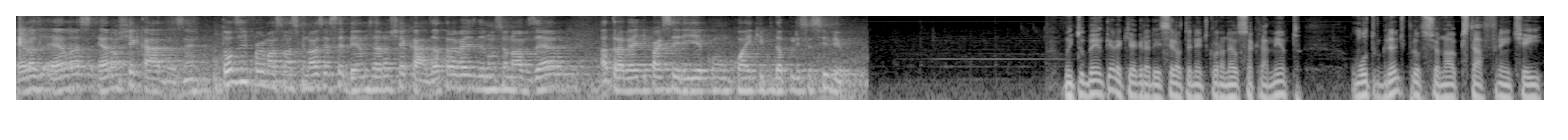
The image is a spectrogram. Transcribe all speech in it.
elas, elas eram checadas, né? Todas as informações que nós recebemos eram checadas, através da denúncia 90, através de parceria com, com a equipe da Polícia Civil. Muito bem, eu quero aqui agradecer ao Tenente Coronel Sacramento, um outro grande profissional que está à frente aí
